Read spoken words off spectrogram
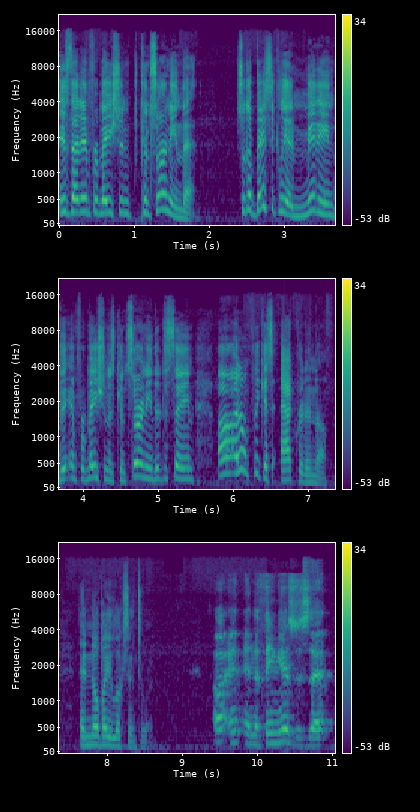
is that information concerning then? So they're basically admitting the information is concerning. They're just saying, uh, I don't think it's accurate enough, and nobody looks into it. Uh, and, and the thing is, is that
